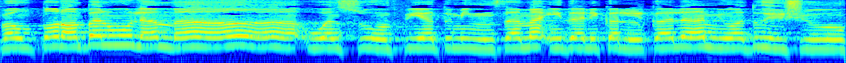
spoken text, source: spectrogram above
فاضطرب العلماء والصوفية من سماء ذلك الكلام ودهشوا.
